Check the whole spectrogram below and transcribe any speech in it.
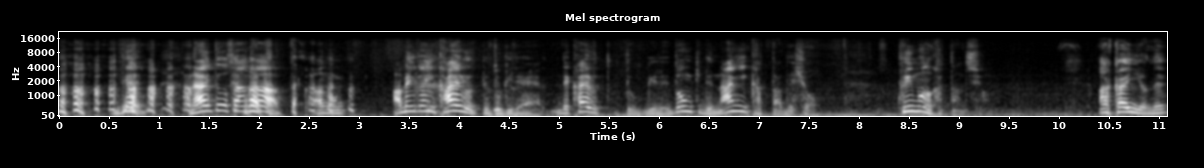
で内藤さんがあのアメリカに帰るって時でで帰るって時でドンキで何買ったでしょう。食い物買ったんですよ。赤いよね。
